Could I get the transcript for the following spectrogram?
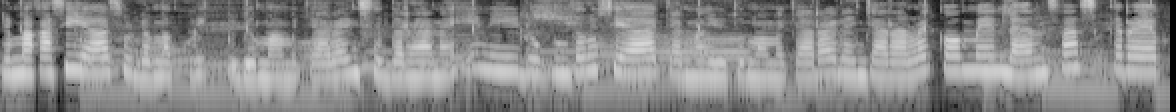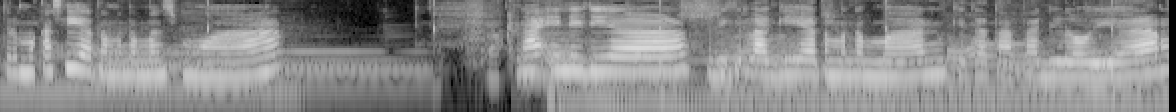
Terima kasih ya sudah mengklik video Mama Cara yang sederhana ini. Dukung terus ya channel YouTube Mama Cara dan cara like, komen, dan subscribe. Terima kasih ya teman-teman semua. Nah ini dia. Sedikit lagi ya teman-teman. Kita tata di loyang.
